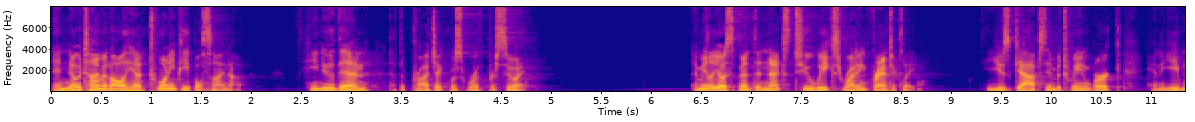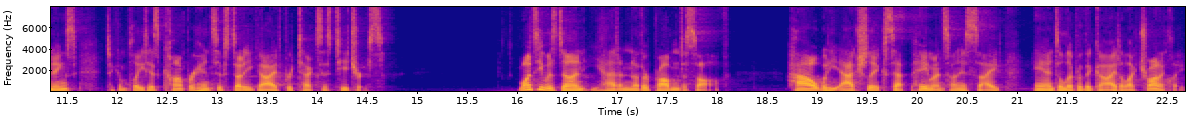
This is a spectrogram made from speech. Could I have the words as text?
In no time at all, he had 20 people sign up. He knew then that the project was worth pursuing. Emilio spent the next two weeks writing frantically. He used gaps in between work and the evenings to complete his comprehensive study guide for Texas teachers. Once he was done, he had another problem to solve. How would he actually accept payments on his site and deliver the guide electronically?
